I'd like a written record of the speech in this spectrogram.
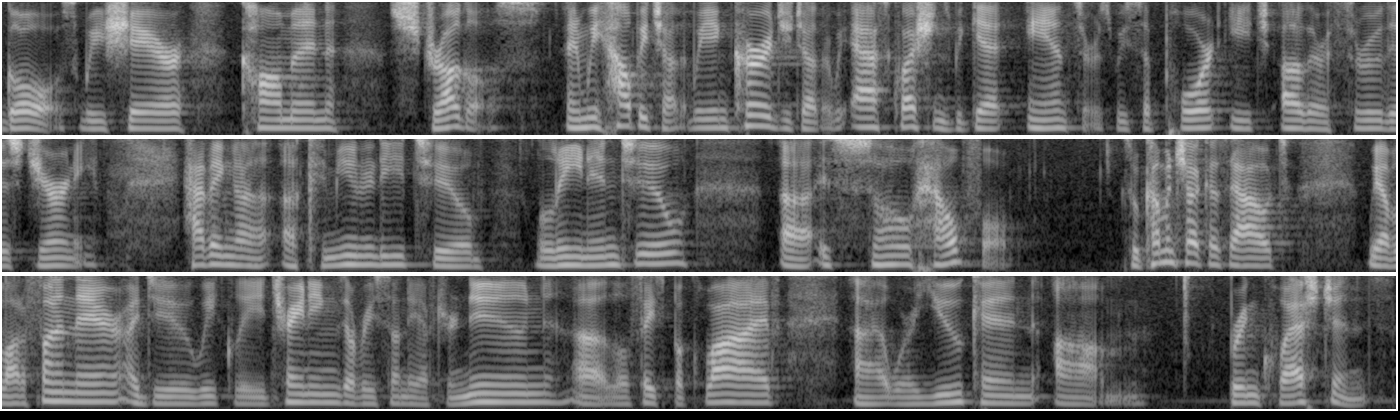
goals. We share common struggles and we help each other. We encourage each other. We ask questions. We get answers. We support each other through this journey having a, a community to lean into uh, is so helpful. So come and check us out. We have a lot of fun in there. I do weekly trainings every Sunday afternoon, a little Facebook Live uh, where you can um, bring questions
